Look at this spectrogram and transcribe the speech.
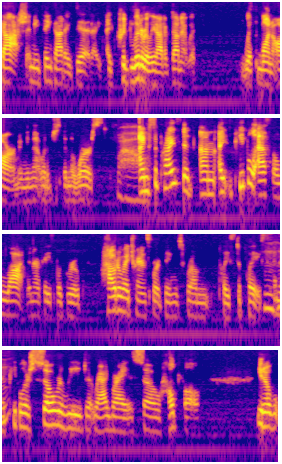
gosh, I mean, thank God I did. I, I could literally not have done it with with one arm. I mean, that would have just been the worst. Wow. I'm surprised that um, I, people ask a lot in our Facebook group how do I transport things from place to place? Mm-hmm. And people are so relieved that RAGBRAI is so helpful. You know,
